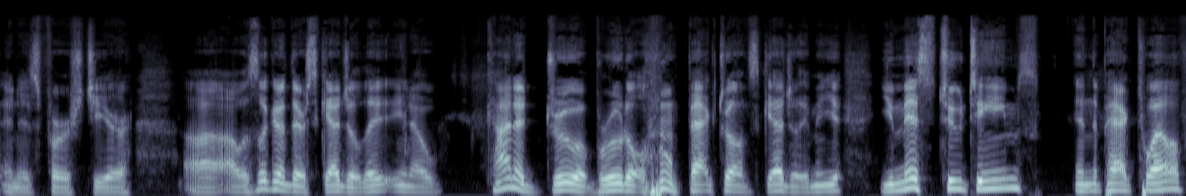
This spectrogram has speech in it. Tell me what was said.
in his first year. Uh, I was looking at their schedule. They, you know, kind of drew a brutal Pac-12 schedule. I mean, you you missed two teams in the Pac-12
